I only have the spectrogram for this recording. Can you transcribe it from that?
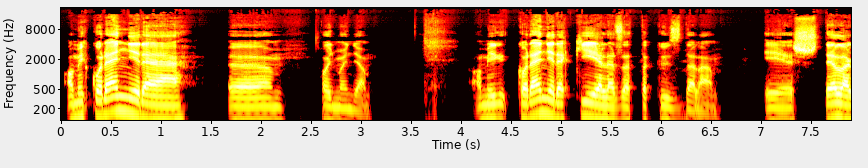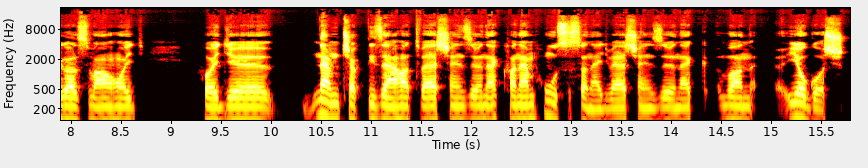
amikor ennyire, ö, hogy mondjam, amikor ennyire kiélezett a küzdelem, és tényleg az van, hogy, hogy nem csak 16 versenyzőnek, hanem 20-21 versenyzőnek van jogos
